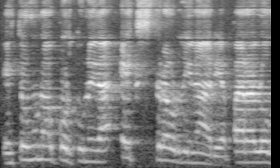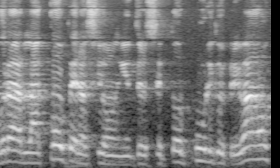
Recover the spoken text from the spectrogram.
Esto es una oportunidad extraordinaria para lograr la cooperación entre el sector público y privado,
